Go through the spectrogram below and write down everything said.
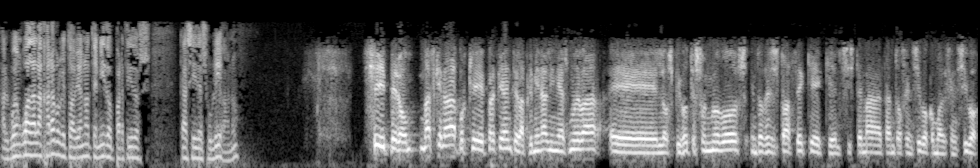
al buen Guadalajara porque todavía no ha tenido partidos casi de su liga, ¿no? Sí, pero más que nada porque prácticamente la primera línea es nueva, eh, los pivotes son nuevos, entonces esto hace que, el sistema tanto ofensivo como defensivo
